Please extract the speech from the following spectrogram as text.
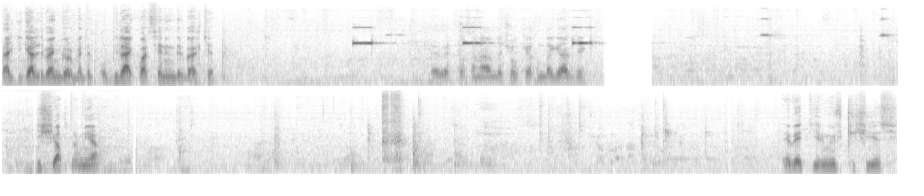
Belki geldi ben görmedim. O bir like var senindir belki. Evet Hasan abim de çok yakında gelecek. İş yaptırmaya. Evet 23 kişiyiz.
